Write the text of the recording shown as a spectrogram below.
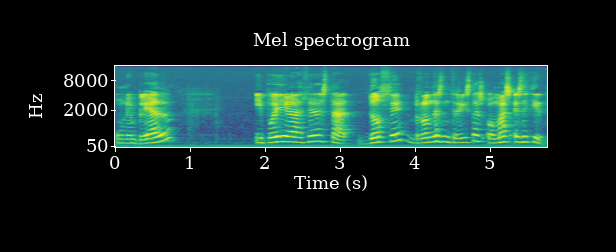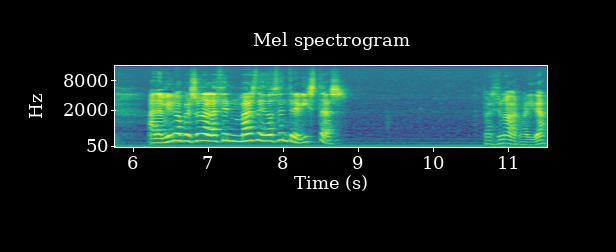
un empleado y puede llegar a hacer hasta 12 rondas de entrevistas o más. Es decir, a la misma persona le hacen más de 12 entrevistas. Parece una barbaridad.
